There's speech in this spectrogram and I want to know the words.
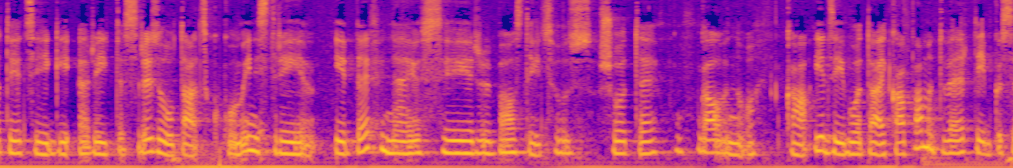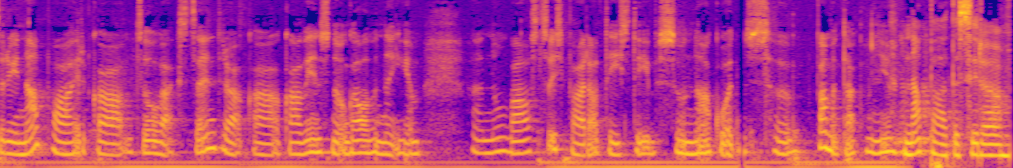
attiecīgi arī tas rezultāts, ko ministrija ir definējusi, ir balstīts uz šo te galveno kā iedzīvotāji, kā pamatvērtība, kas arī napā ir kā cilvēks centrā, kā, kā viens no galvenajiem nu, valsts vispār attīstības un nākotnes pamatakmeņiem. Napā tas ir uh,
